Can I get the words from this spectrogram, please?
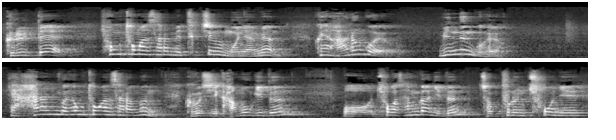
그럴 때 형통한 사람의 특징은 뭐냐면 그냥 아는 거예요. 믿는 거예요. 하나님과 형통한 사람은 그것이 감옥이든 뭐 초가 삼간이든 저 푸른 초원이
